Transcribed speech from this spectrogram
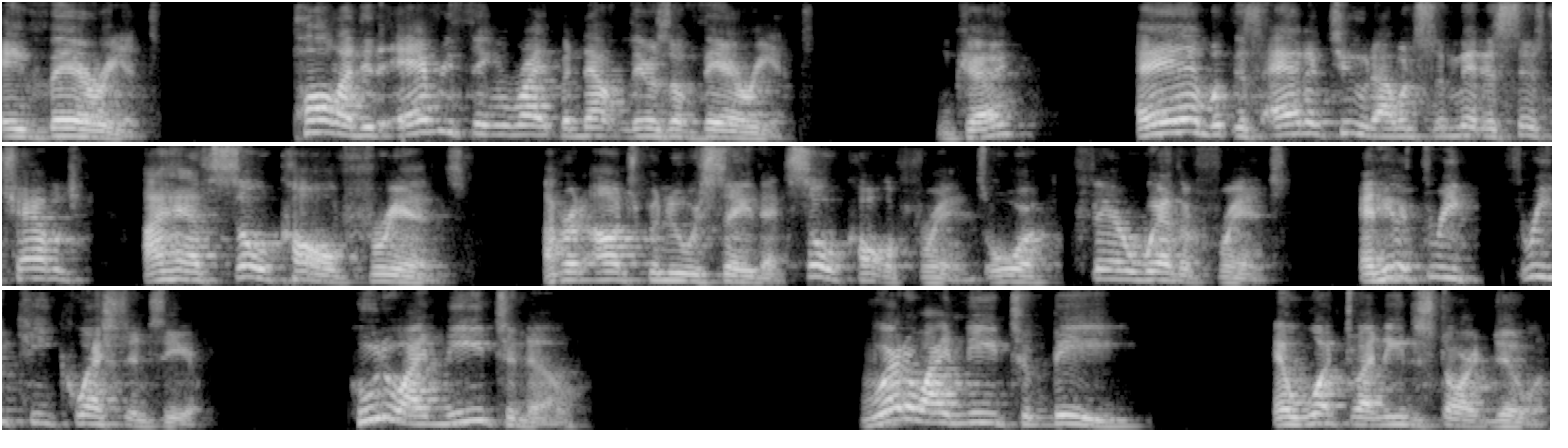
a variant. Paul, I did everything right, but now there's a variant. Okay. And with this attitude, I would submit it says challenge. I have so called friends. I've heard entrepreneurs say that so called friends or fair weather friends. And here are three, three key questions here Who do I need to know? Where do I need to be? And what do I need to start doing?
